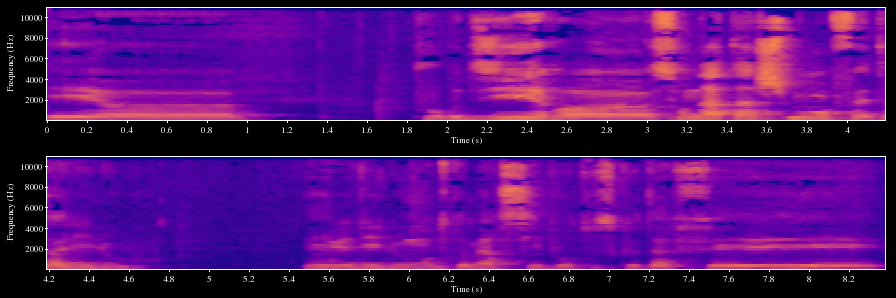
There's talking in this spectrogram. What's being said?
et euh, pour dire euh, son attachement en fait à Lilou. Et Lilou, on te remercie pour tout ce que tu as fait et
